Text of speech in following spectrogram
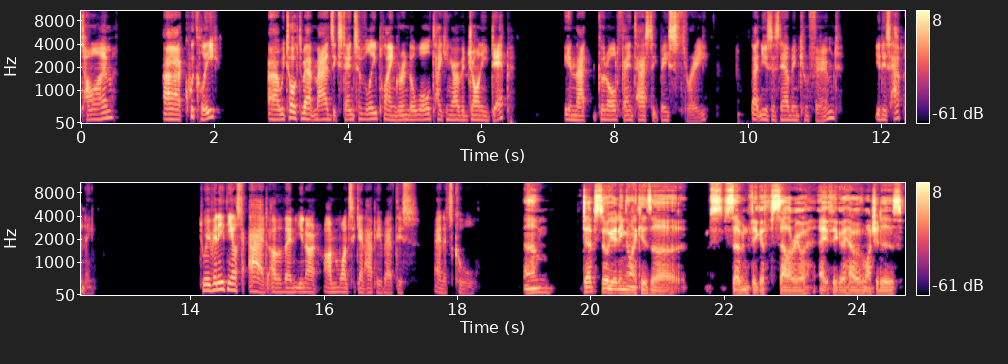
time. Uh, quickly, uh, we talked about Mads extensively playing Grindelwald, taking over Johnny Depp in that good old Fantastic Beasts three. That news has now been confirmed. It is happening. Do we have anything else to add other than you know I'm once again happy about this and it's cool? Um, Depp's still getting like his uh seven figure salary or eight figure, however much it is.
